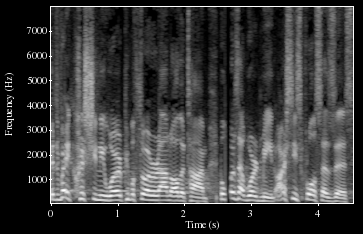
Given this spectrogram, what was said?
It's a very Christiany word. People throw it around all the time. But what does that word mean? R.C. Sproul says this.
